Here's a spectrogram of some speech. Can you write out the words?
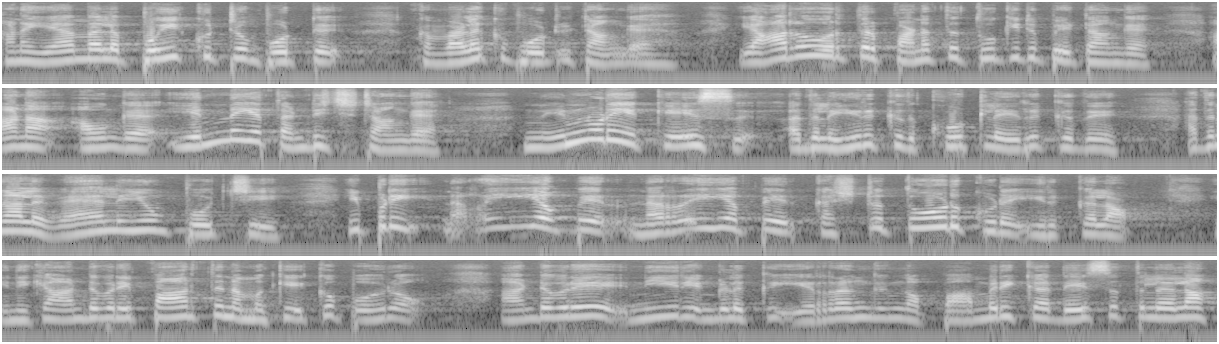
ஆனால் என் மேலே பொய் குற்றம் போட்டு வழக்கு போட்டுட்டாங்க. யாரோ ஒருத்தர் பணத்தை தூக்கிட்டு போயிட்டாங்க. ஆனால் அவங்க என்னைய தண்டிச்சிட்டாங்க. என்னுடைய கேஸ் அதில் இருக்குது கோர்ட்டில் இருக்குது. அதனால் வேலையும் போச்சு. இப்படி நிறைய பேர் நிறைய பேர் கஷ்டத்தோடு கூட இருக்கலாம். இன்றைக்கி ஆண்டவரை பார்த்து நம்ம கேட்க போகிறோம் ஆண்டவரே நீர் எங்களுக்கு இறங்குங்கப்பா அமெரிக்கா தேசத்துலலாம்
